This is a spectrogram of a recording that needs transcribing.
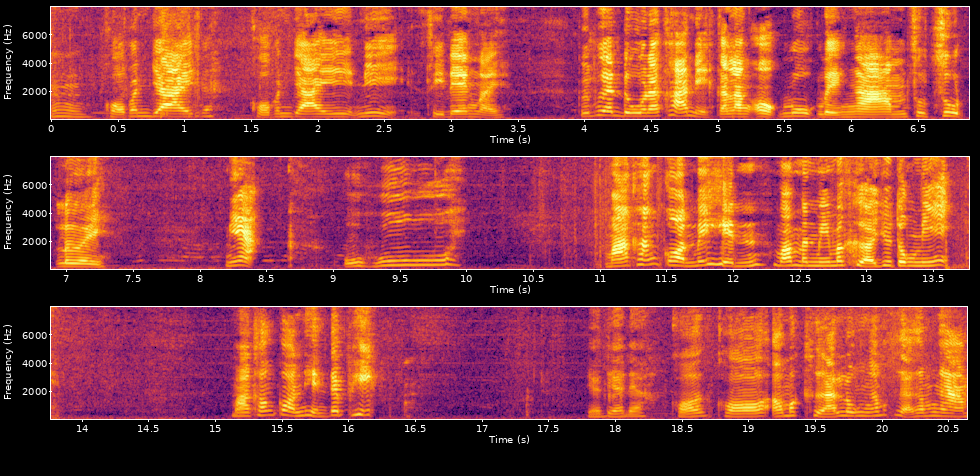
อืมขอบรรยายนะขอบรรยายนี่สีแดงหน่อย เพื่อนๆดูนะคะนี่กำลังออกลูกเลยงามสุดๆเลย เนี่ยโอ้โห มาครั้งก่อนไม่เห็นว่ามันมีมะเขืออยู่ตรงนี้ มาครั้งก่อนเห็นแต่พริก เดี๋ยวเดี๋ยวเดี๋ยวขอขอเอามะเขือลงนะมะเขืองาม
